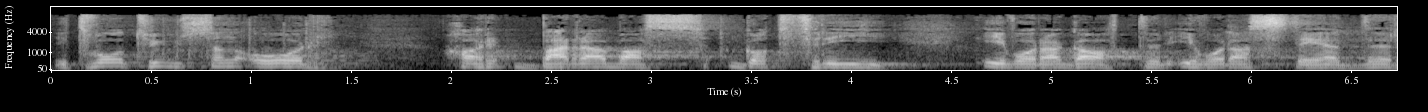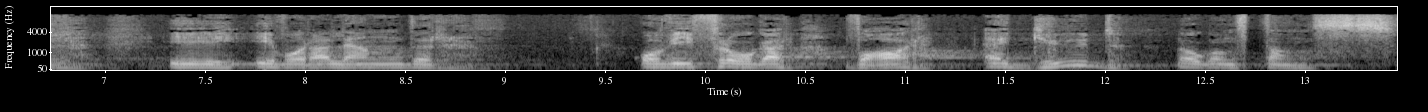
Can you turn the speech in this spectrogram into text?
I 2000 år har Barabbas gått fri i våra gator, i våra städer, i, i våra länder. Och vi frågar, var är Gud någonstans?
